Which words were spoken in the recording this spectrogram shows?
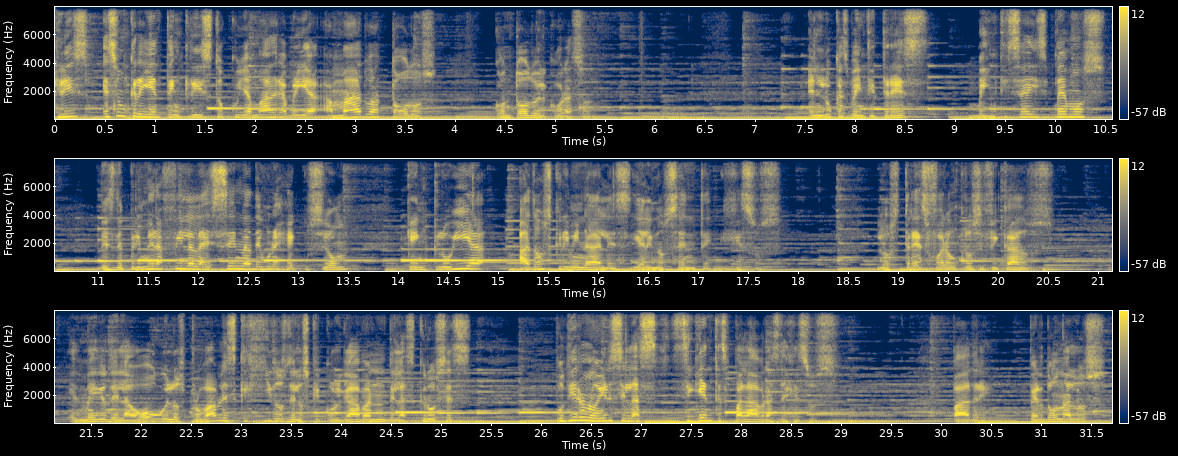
Chris es un creyente en Cristo cuya madre habría amado a todos con todo el corazón. En Lucas 23, 26 vemos desde primera fila la escena de una ejecución que incluía a dos criminales y al inocente Jesús. Los tres fueron crucificados. En medio del ahogo y los probables quejidos de los que colgaban de las cruces, pudieron oírse las siguientes palabras de Jesús. Padre, perdónalos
